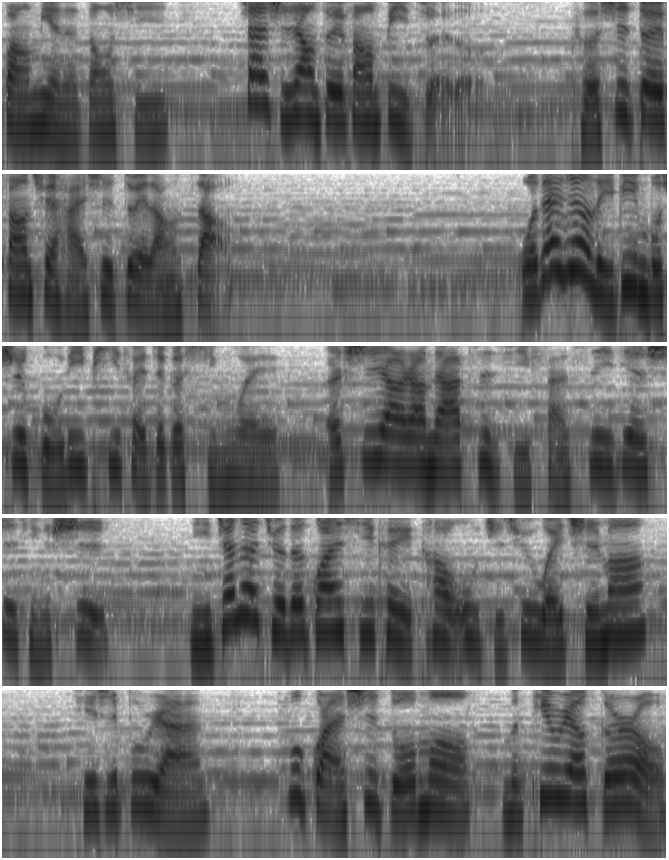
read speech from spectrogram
方面的东西，暂时让对方闭嘴了。可是对方却还是对狼造。我在这里并不是鼓励劈腿这个行为，而是要让大家自己反思一件事情：是你真的觉得关系可以靠物质去维持吗？其实不然，不管是多么 material girl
